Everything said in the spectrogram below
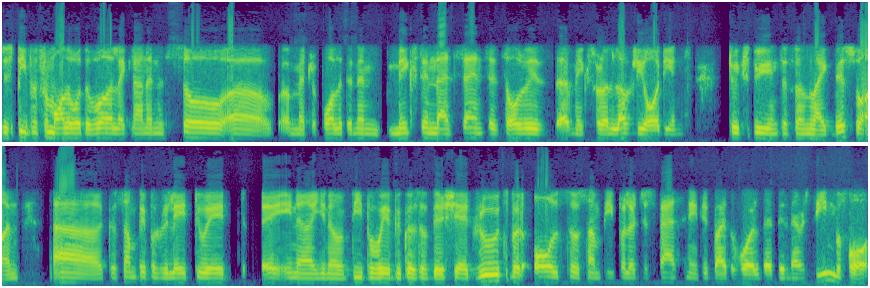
just people from all over the world. Like London is so uh, metropolitan and mixed in that sense. It's always uh, makes for a lovely audience to experience a film like this one because some people relate to it uh, in a you know deeper way because of their shared roots, but also some people are just fascinated by the world that they've never seen before.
